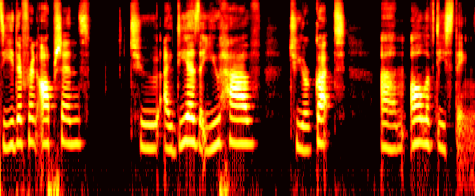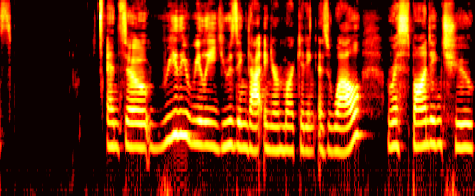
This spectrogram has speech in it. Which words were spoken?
see different options, to ideas that you have to your gut, um, all of these things. And so, really, really using that in your marketing as well, responding to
